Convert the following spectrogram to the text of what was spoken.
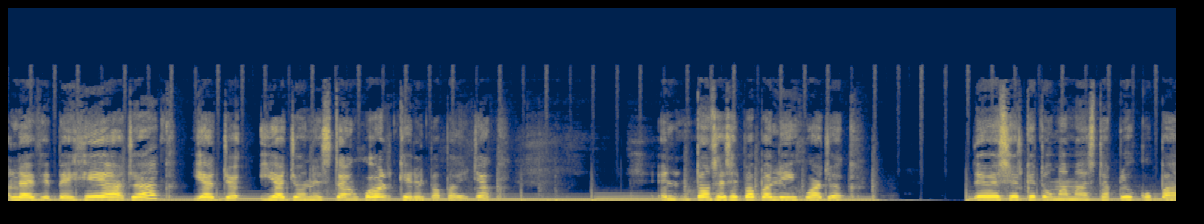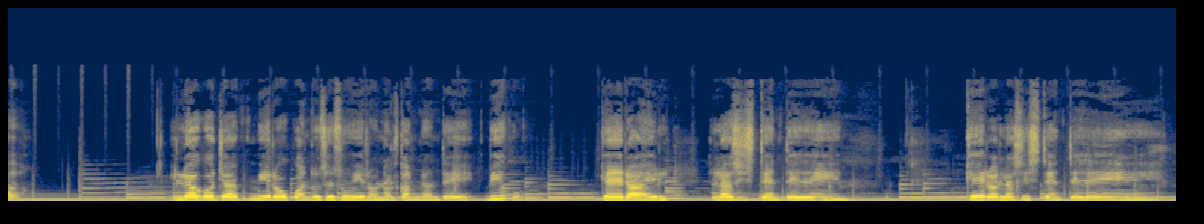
a la FPG, a Jack y a, y a John Stanford, que era el papá de Jack. Entonces el papá le dijo a Jack, debe ser que tu mamá está preocupada. Y luego Jack miró cuando se subieron al camión de Vigo, que era el, asistente de que era el asistente de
